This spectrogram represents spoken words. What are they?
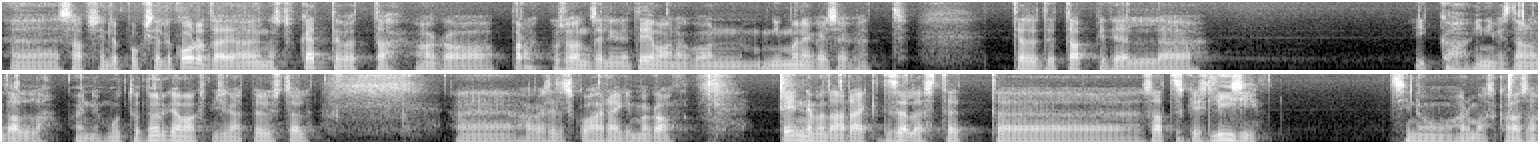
saab siin lõpuks jälle korda ja õnnestub kätte võtta, aga paraku see on selline teema, nagu on nii mõnegi asjaga, et teatud etappidel äh, ikka inimesed annavad alla, on ju, muutuvad nõrgemaks mis iganes põhjustel. Äh, aga sellest kohe räägime ka. enne ma tahan rääkida sellest, et saates käis Liisi, sinu armas kaasa.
